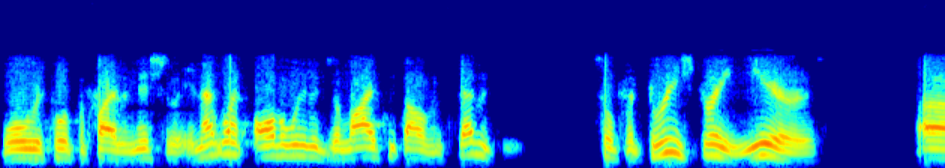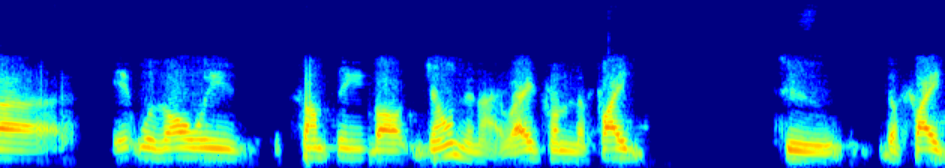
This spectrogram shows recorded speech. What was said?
where we were supposed to fight initially. And that went all the way to July 2017. So for three straight years, uh, it was always something about Jones and I, right? From the fight to the fight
